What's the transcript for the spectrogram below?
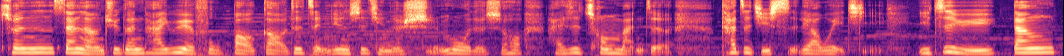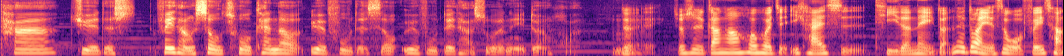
春三郎去跟他岳父报告这整件事情的始末的时候，还是充满着他自己始料未及，以至于当他觉得非常受挫，看到岳父的时候，岳父对他说的那一段话，嗯、对。就是刚刚慧慧姐一开始提的那一段，那段也是我非常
